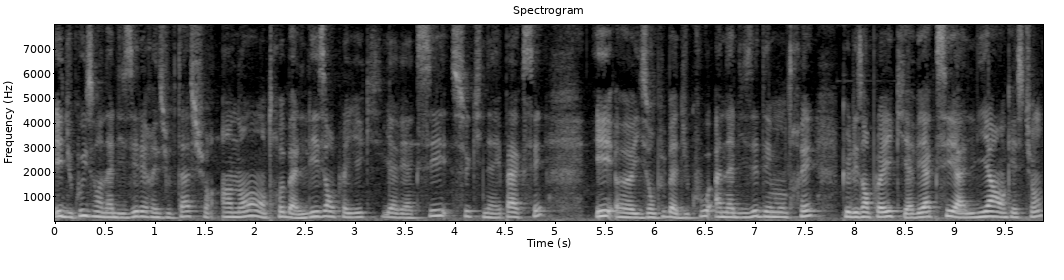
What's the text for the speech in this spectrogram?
Et du coup, ils ont analysé les résultats sur un an entre bah, les employés qui y avaient accès, ceux qui n'avaient pas accès. Et ils ont pu bah, du coup analyser, démontrer que les employés qui avaient accès à l'IA en question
